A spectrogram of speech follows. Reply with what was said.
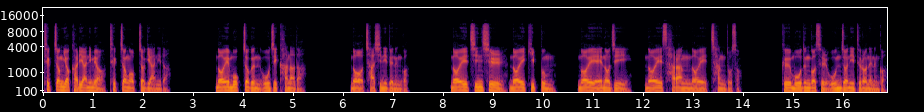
특정 역할이 아니며 특정 업적이 아니다. 너의 목적은 오직 하나다. 너 자신이 되는 것. 너의 진실, 너의 기쁨, 너의 에너지, 너의 사랑, 너의 창조성. 그 모든 것을 온전히 드러내는 것.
